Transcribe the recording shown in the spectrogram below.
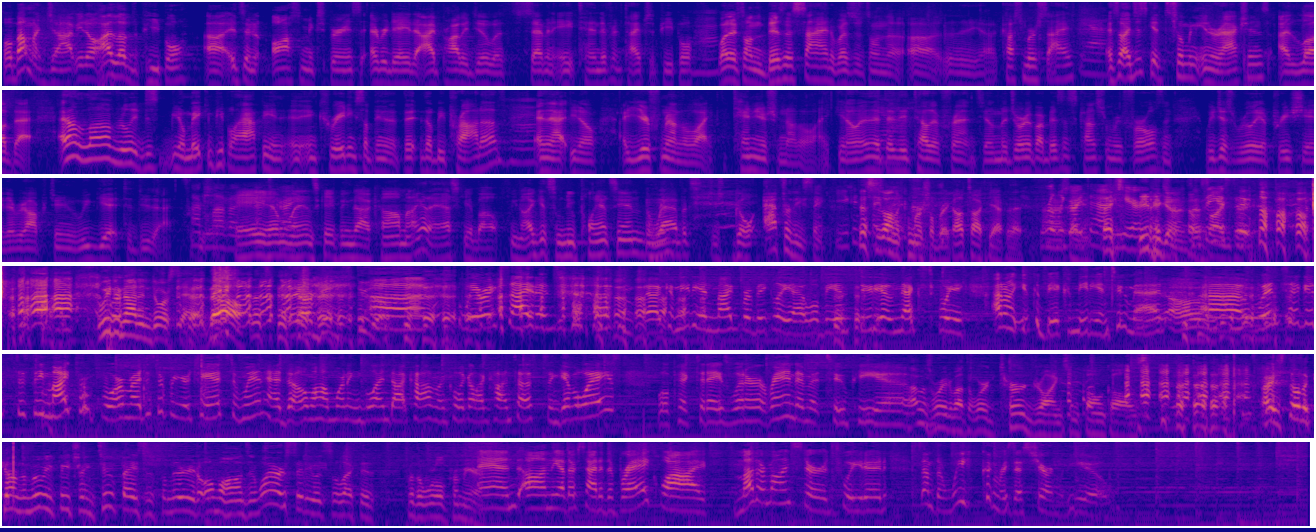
Well, about my job, you know, I love the people. Uh, it's an awesome experience every day that I probably deal with seven, eight, ten different types of people, Mm-hmm. whether it's on the business side or whether it's on the, uh, the uh, customer side. Yeah. And so I just get so many interactions. I love that. And I love really just, you know, making people happy and, and, and creating something that they, they'll be proud of Mm-hmm. and that, you know, a year from now they'll like, 10 years from now they'll like, you know, and that they, they tell their friends. You know, the majority of our business comes from referrals and we just really appreciate every opportunity we get to do that. for I love it. KMlandscaping.com. And I got to ask you about, you know, I get some new plants in. The rabbits just go after these things. You can This is on the commercial break. I'll talk to you after that. Really in a great second. to have Thanks. you here. BB guns, that's See all I you can soon. We do not endorse that. No, they are good. Do that. We're excited. uh, comedian Mike Birbiglia will be in studio next week. I don't know, you could be a comedian too, man. Uh, win tickets to see Mike perform. Register for your chance to win. Head to OmahaMorningBlend.com and click on contests and giveaways. We'll pick today's winner at random at 2 p.m. I was worried about the word turd drawing some phone calls. All right, still to come, the movie featuring Two Faces familiar to Omahans and why our city was selected for the world premiere. And on the other side of the break, why Mother Monster tweeted something we couldn't resist sharing with you.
